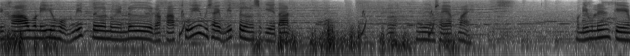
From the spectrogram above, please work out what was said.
ดีครับวันนี้อยู่ผมมิสเตอร์โนเอนเดอร์นะครับทุยไม่ใช่มิสเตอร์สเกตันเออเรียนใช้แอปใหม่ วันนี้มาเล่นเกม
